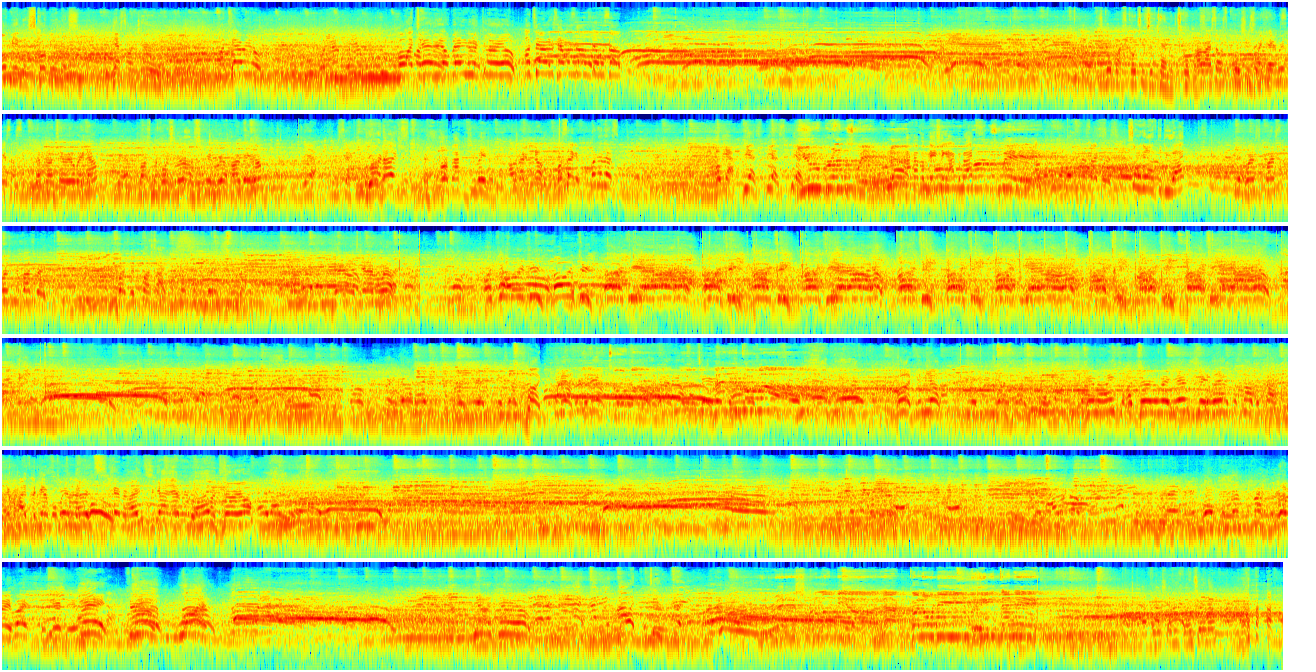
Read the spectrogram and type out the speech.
Scope me in this. Scope me in this. Yes, Ontario. Ontario. What are you? What are you? Oh, Ontario, baby. Ontario. Ontario, say what's up. Say what's up. Scope us. Coach use of camera. Scope us. All right, so it's the coach use right camera. Yes, I see. Repping Ontario right now. Yeah. Lost my voice a little. I'm screaming real hard right now. Yeah. Give me a second. You're nice. Hold back at you later. I'll back no. One second. Look at this. Oh yeah. PS. PS. PS. New Brunswick. I have amazing acrobats. Brunswick. So we're gonna have to do that. Where's where's where's New Brunswick? New Brunswick plus side. Yeah, let's get everyone up. OIT! OIT! O-I-T-A-I-O! OIT! OIT! O-I-T-A-I-O! Hug! Give me up! Give me up! Manitoba. Me up! Cameron Heights, Ontario right here, Shay Ling. What's up? What's up? Cameron Heights again. One more Cameron time. Cameron Heights, we got everyone. Ontario. right, right. From here to Three, two, one. British Columbia, la britannique. Now?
